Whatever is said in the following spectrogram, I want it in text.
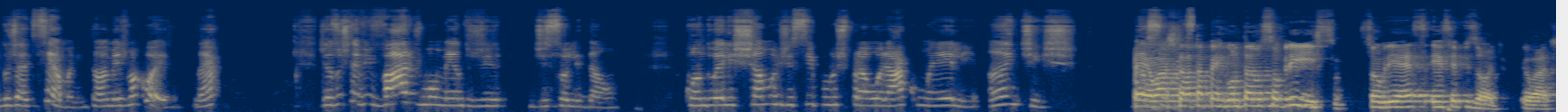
do Getsemane. Então é a mesma coisa, né? Jesus teve vários momentos de, de solidão quando ele chama os discípulos para orar com ele antes. É, eu acho que ela está perguntando sobre isso, sobre esse episódio, eu acho.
